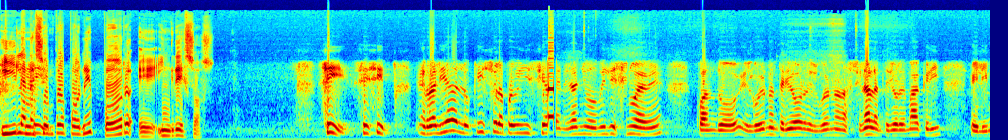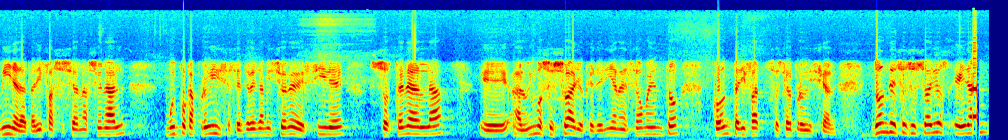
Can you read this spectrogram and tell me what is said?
y la Nación propone por eh, ingresos. Sí, sí, sí. En realidad lo que hizo la provincia en el año 2019 cuando el gobierno anterior, el gobierno nacional anterior de Macri, elimina la tarifa social nacional, muy pocas provincias, entre ellas Misiones, decide sostenerla eh, a los mismos usuarios que tenían en ese momento con tarifa social provincial, donde esos usuarios eran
